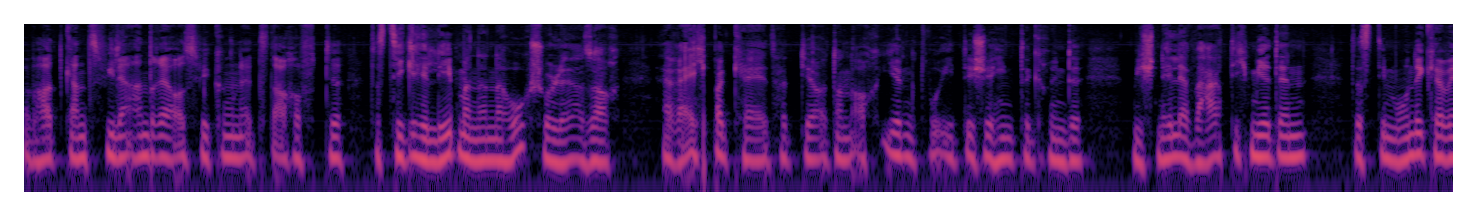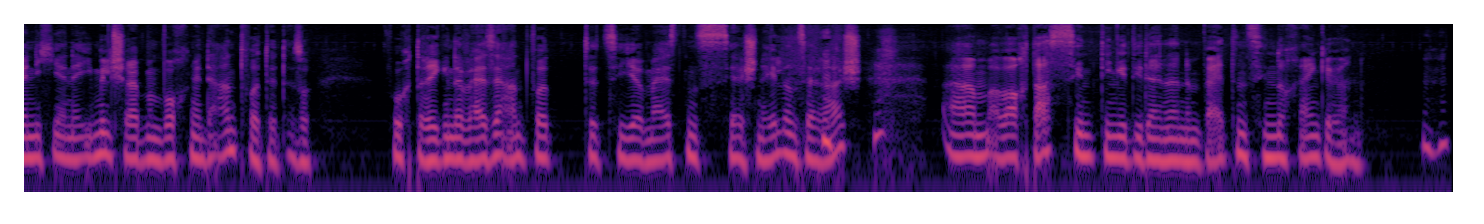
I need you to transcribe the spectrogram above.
aber hat ganz viele andere Auswirkungen jetzt auch auf die, das tägliche Leben an einer Hochschule. Also auch Erreichbarkeit hat ja dann auch irgendwo ethische Hintergründe. Wie schnell erwarte ich mir denn, dass die Monika, wenn ich ihr eine E-Mail schreibe, am Wochenende antwortet? Also furchterregenderweise antwortet sie ja meistens sehr schnell und sehr rasch. ähm, aber auch das sind Dinge, die da in einem weiteren Sinn noch reingehören. Mhm.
